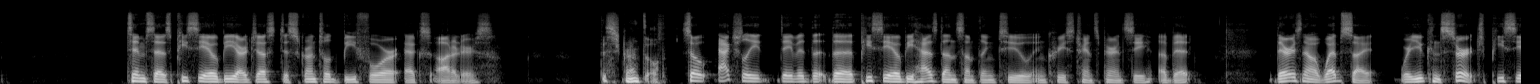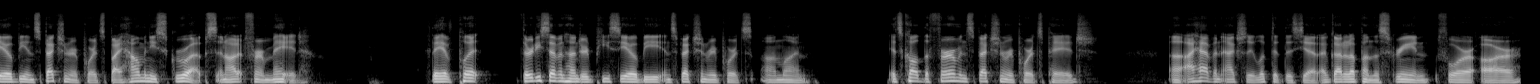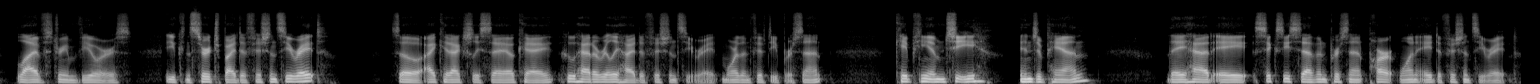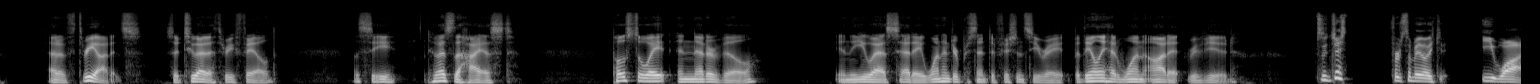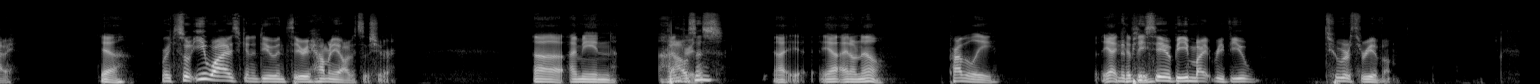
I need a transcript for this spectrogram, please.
Tim says PCAOB are just disgruntled B4X auditors disgruntled. So actually, David, the, the PCAOB has done something to increase transparency a bit. There is now a website where you can search PCAOB inspection reports by how many screw ups an audit firm made. They have put 3,700 PCAOB inspection reports online. It's called the Firm Inspection Reports page. Uh, I haven't actually looked at this yet. I've got it up on the screen for our live stream viewers. You can search by deficiency rate. So I could actually say, okay, who had a really high deficiency rate, more than 50%? KPMG in Japan, they had a 67% Part 1A deficiency rate out of three audits. So two out of three failed. Let's see who has the highest. Postlethwaite and Netterville in the US had a 100% deficiency rate, but they only had one audit reviewed. So just for somebody like EY. Yeah. Like, so EY is going to do, in theory, how many audits this year? Uh, I mean, hundreds. Uh, yeah, I don't know. Probably. Yeah, and the PCAOB be. might review two or three of them.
